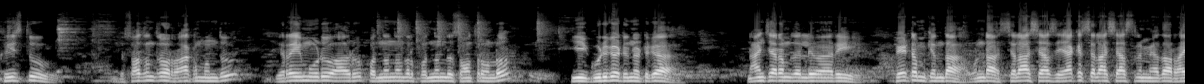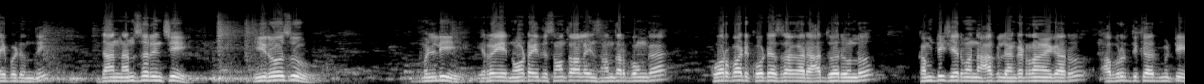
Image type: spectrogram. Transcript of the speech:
క్రీస్తు స్వాతంత్రం రాకముందు ఇరవై మూడు ఆరు పంతొమ్మిది వందల పంతొమ్మిది సంవత్సరంలో ఈ గుడి కట్టినట్టుగా నాంచారం తల్లి వారి పీఠం కింద ఉండ శిలాశాస ఏకశిలాశాసనం మీద రాయబడి ఉంది. దాన్ని అనుసరించి ఈరోజు మళ్ళీ ఇరవై నూట ఐదు సంవత్సరాలైన సందర్భంగా కూరపాటి కోటేశ్వరరావు గారి ఆధ్వర్యంలో కమిటీ చైర్మన్ ఆకుల వెంకటరామయ్య గారు అభివృద్ధి కమిటీ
